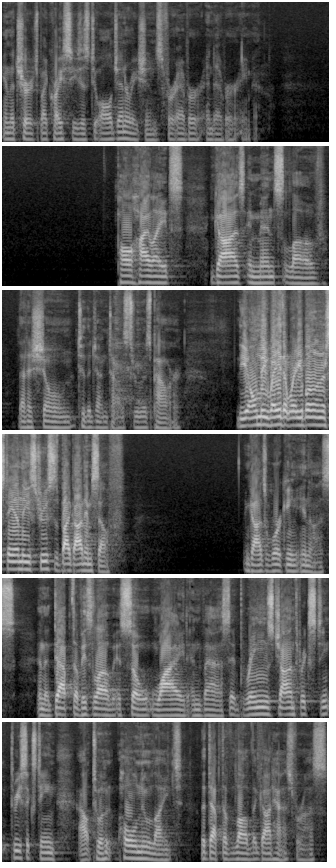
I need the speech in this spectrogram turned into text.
in the church by Christ Jesus to all generations, forever and ever. Amen. Paul highlights God's immense love that has shown to the Gentiles through his power. The only way that we're able to understand these truths is by God himself. And God's working in us. And the depth of his love is so wide and vast. It brings John 3:16 out to a whole new light. The depth of love that God has for us.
